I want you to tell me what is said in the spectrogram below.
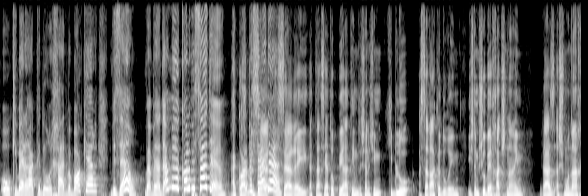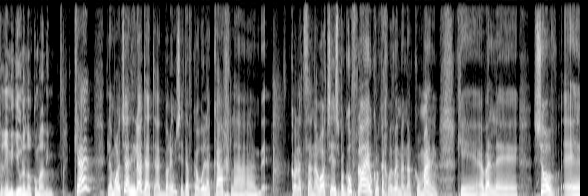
הוא קיבל רק כדור אחד בבוקר, וזהו. והבן אדם, הכל בסדר, הכל זה- בסדר. זה, זה הרי התעשיית אופיאטים, זה שאנשים קיבלו עשרה כדורים, השתמשו באחד, שניים, ואז השמונה האחרים הגיעו לנרקומנים. כן, למרות שאני לא יודעת, הדברים שדווקא הוא לקח, ל... כל הצנרות שיש בגוף לא היו כל כך עוזרים לנרקומנים. כי, אבל אה, שוב, אה,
